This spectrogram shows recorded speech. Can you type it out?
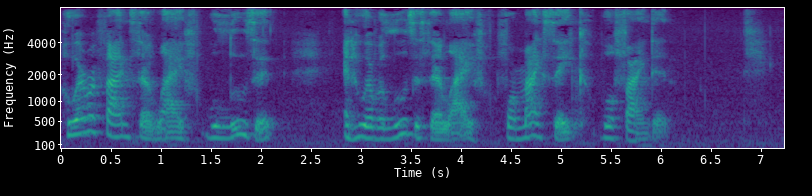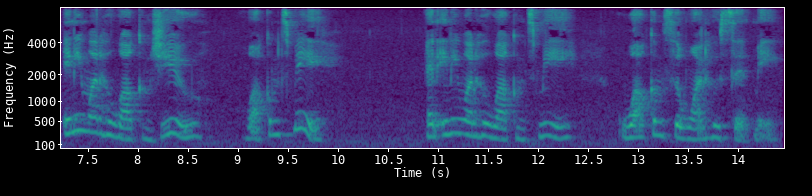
Whoever finds their life will lose it, and whoever loses their life for my sake will find it. Anyone who welcomes you welcomes me, and anyone who welcomes me welcomes the one who sent me.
